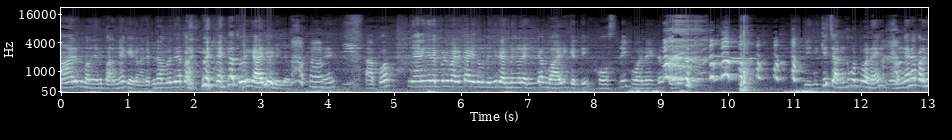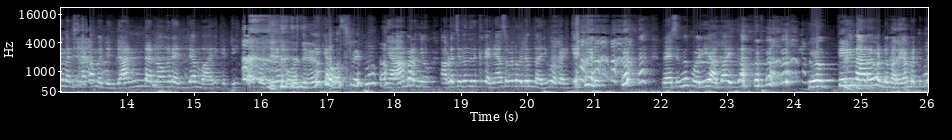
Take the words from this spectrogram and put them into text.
ആരെന്ന് പറഞ്ഞാലും പറഞ്ഞാ കേൾക്കണല്ലേ. പിന്നെ നമ്മളിതിനെ പറയുന്നത് അതൊരു കാര്യമില്ലല്ലോ. ഏ? അപ്പൊ ഞാനിങ്ങനെ എപ്പോഴും വഴക്കായതുകൊണ്ട് ഇവർ രണ്ടും കൂടെ എല്ലാം വാരിക്കെട്ടി ഹോസ്റ്റലിൽ പോകാനായിട്ട് എനിക്ക് ചങ്ക് പൊട്ടുവാണേ. എങ്ങനെ പറഞ്ഞ് മനസ്സിലാക്കാൻ പറ്റും? രണ്ടെണ്ണം കൂടെ എല്ലാം വാരി കെട്ടി ഞാൻ പറഞ്ഞു അവിടെ ചെന്ന് നിനക്ക് കന്യാസ്ത്രീയോട് വല്ലതും തരുവോ കഴിക്കാൻ? വിശന്ന് പൊരി അതാ ഇതാ. ഇങ്ങനെ ഒത്തിരി നാടകമുണ്ട് പറയാൻ പറ്റില്ല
